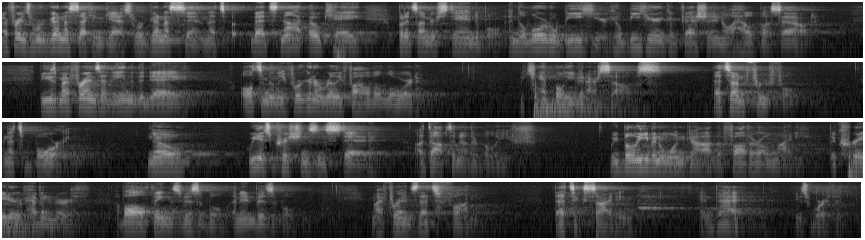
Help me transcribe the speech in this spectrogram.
My friends, we're going to second guess. We're going to sin. That's, that's not okay, but it's understandable. And the Lord will be here. He'll be here in confession and He'll help us out. Because, my friends, at the end of the day, ultimately, if we're going to really follow the Lord, we can't believe in ourselves. That's unfruitful and that's boring. No, we as Christians instead adopt another belief. We believe in one God, the Father Almighty, the creator of heaven and earth, of all things visible and invisible. My friends, that's fun, that's exciting, and that is worth it.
